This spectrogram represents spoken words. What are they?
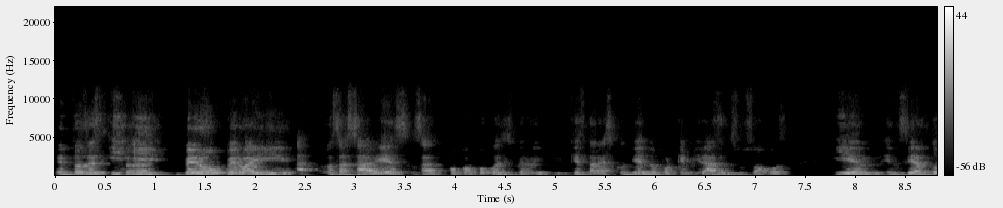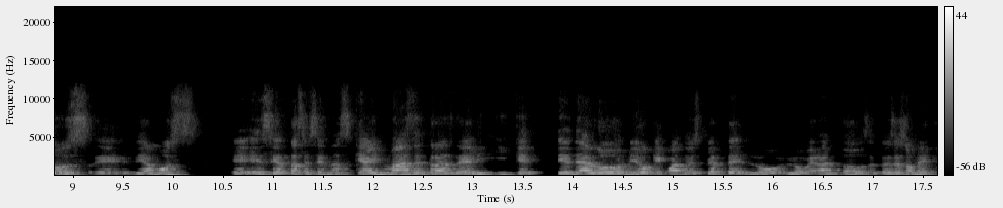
Entonces, y, y, pero, pero ahí, ah, o sea, sabes, o sea, poco a poco dices, pero ¿y, qué estará escondiendo? Porque miras en sus ojos y en, en ciertos, eh, digamos, eh, en ciertas escenas que hay más detrás de él y, y que tiene algo dormido que cuando despierte lo, lo verán todos. Entonces eso me,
